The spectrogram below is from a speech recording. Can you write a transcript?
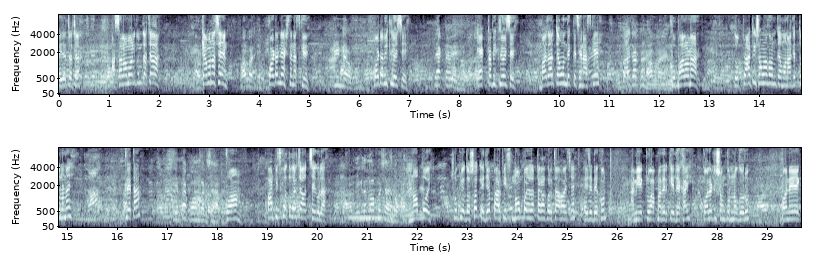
এই যে চাচা। আসসালামু আলাইকুম চাচা। কেমন আছেন? কয়টা নিয়ে আসছেন আজকে? কয়টা বিক্রি হয়েছে? একটা একটা বিক্রি হয়েছে? বাজার কেমন দেখতেছেন আজকে? বাজার খুব ভালো খুব ভালো না? তো প্রাটি সমাগম কেমন আগের তুলনায়? ক্রেতা? কম লাগছে কম? পার পিস কত করে চা হচ্ছে এগুলা? নব্বই সুপ্রিয় দর্শক এই যে পার পিস নব্বই হাজার টাকা করে চা হয়েছে। এই যে দেখুন আমি একটু আপনাদেরকে দেখাই। কোয়ালিটি সম্পন্ন গরু। অনেক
